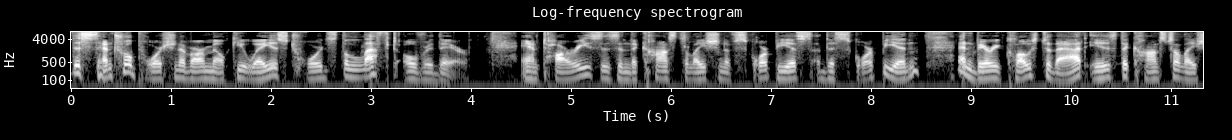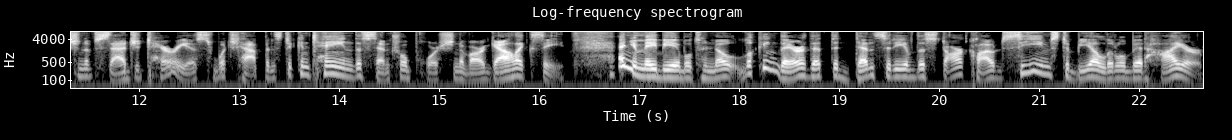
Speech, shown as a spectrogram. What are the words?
The central portion of our Milky Way is towards the left over there. Antares is in the constellation of Scorpius the Scorpion and very close to that is the constellation of Sagittarius which happens to contain the central portion of our galaxy. And you may be able to note looking there that the density of the star cloud seems to be a little bit higher.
